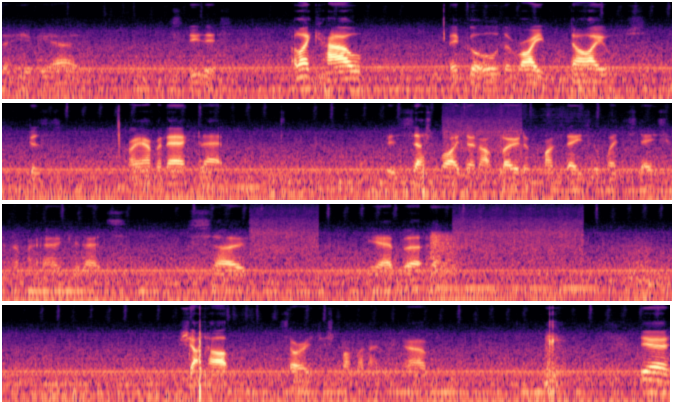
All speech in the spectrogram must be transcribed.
So here we go. Let's do this. I like how they've got all the right dials because I am an air cadet. Because that's why I don't upload on Mondays or Wednesdays because I'm an air cadet. So yeah, but shut up. Sorry, just my man. Um, yeah,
